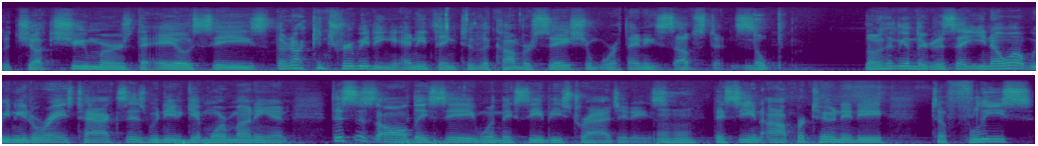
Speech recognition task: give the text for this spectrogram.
the Chuck Schumers, the AOCs, they're not contributing anything to the conversation worth any substance. Nope. The only thing they're going to say, you know what, we need to raise taxes, we need to get more money in. This is all they see when they see these tragedies. Mm-hmm. They see an opportunity to fleece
